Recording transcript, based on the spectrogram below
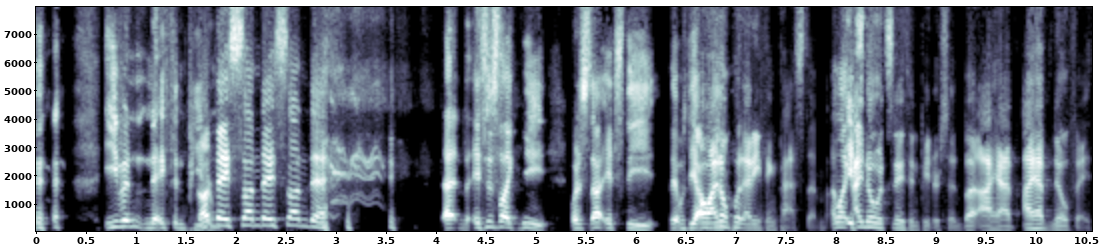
Even Nathan Peterman. Sunday, Sunday, Sunday. that, it's just like the what it's not. It's the with the. Oh, I don't put anything past them. Like I know it's Nathan Peterson, but I have I have no faith.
